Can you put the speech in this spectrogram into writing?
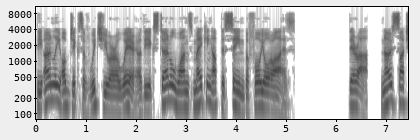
The only objects of which you are aware are the external ones making up the scene before your eyes. There are no such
